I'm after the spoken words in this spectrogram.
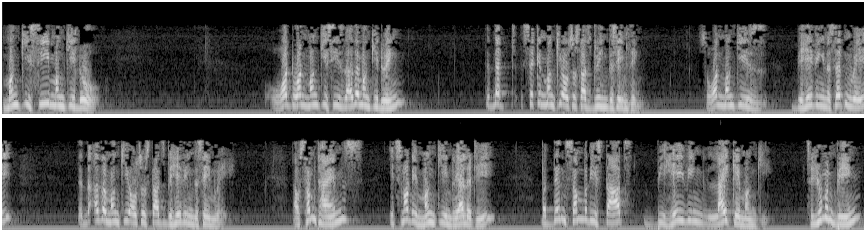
monkey see, monkey do. What one monkey sees the other monkey doing, then that second monkey also starts doing the same thing. So one monkey is behaving in a certain way, then the other monkey also starts behaving in the same way. Now sometimes it's not a monkey in reality, but then somebody starts behaving like a monkey. It's a human being,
